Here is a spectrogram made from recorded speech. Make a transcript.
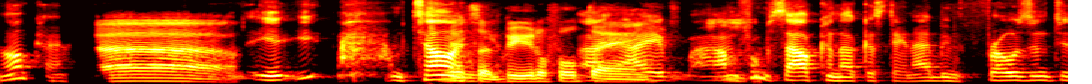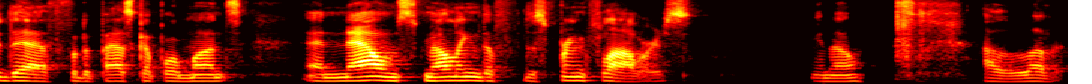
okay. Oh, You- you- I'm telling you. It's a beautiful thing. I, I I'm from South Canuckistan. I've been frozen to death for the past couple of months, and now I'm smelling the the spring flowers. You know, I love it.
